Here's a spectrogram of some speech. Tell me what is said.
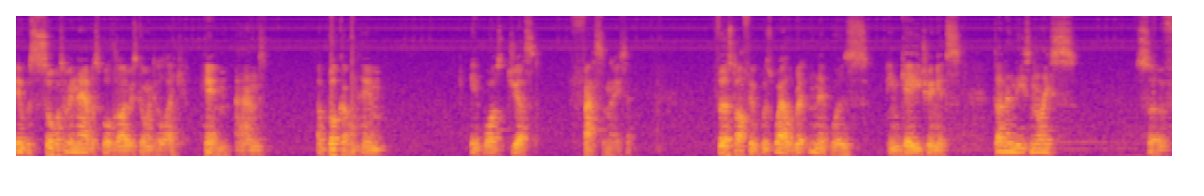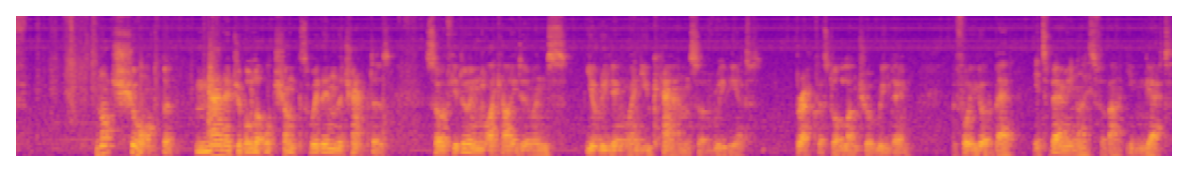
it was sort of inevitable that I was going to like him, and a book on him, it was just fascinating. First off, it was well written, it was engaging, it's done in these nice, sort of, not short, but manageable little chunks within the chapters. So if you're doing like I do and you're reading when you can, sort of reading at breakfast or lunch or reading before you go to bed, it's very nice for that. You can get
